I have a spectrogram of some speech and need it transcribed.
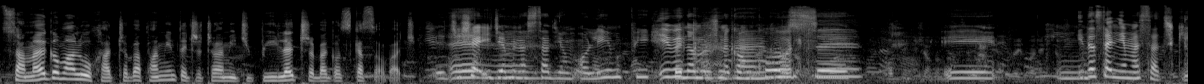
samego malucha trzeba pamiętać, że trzeba mieć bilet, trzeba go skasować. Dzisiaj idziemy na Stadion Olimpii, I będą różne konkursy i, i dostaniemy soczki.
